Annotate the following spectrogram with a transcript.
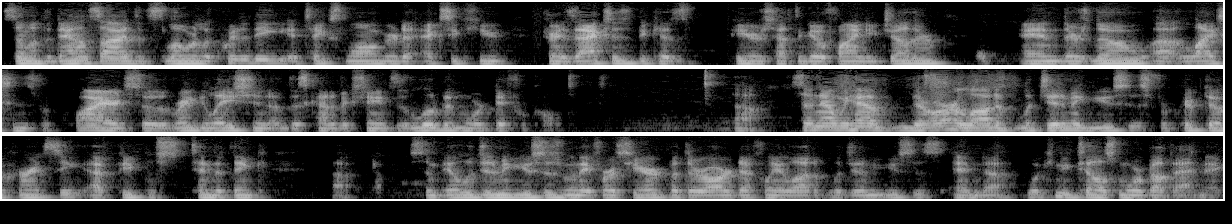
Some of the downsides, it's lower liquidity. It takes longer to execute transactions because peers have to go find each other and there's no uh, license required. So the regulation of this kind of exchange is a little bit more difficult. Uh, so now we have, there are a lot of legitimate uses for cryptocurrency. Uh, people tend to think uh, some illegitimate uses when they first hear it, but there are definitely a lot of legitimate uses. And uh, what can you tell us more about that, Nick?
